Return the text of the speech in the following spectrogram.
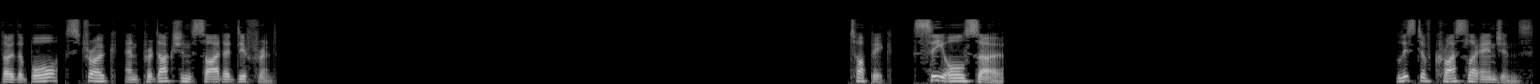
though the bore, stroke, and production site are different. See also List of Chrysler engines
